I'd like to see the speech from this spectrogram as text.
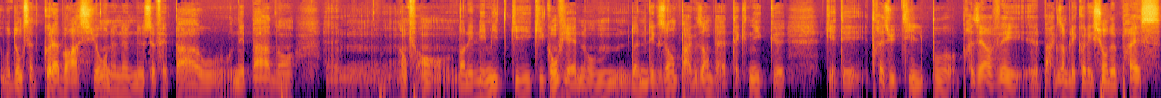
où donc cette collaboration ne, se fait pas ou n'est pas dans, dans les limites qui, qui, conviennent. On donne l'exemple, par exemple, de la technique qui était très utile pour préserver, par exemple, les collections de presse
